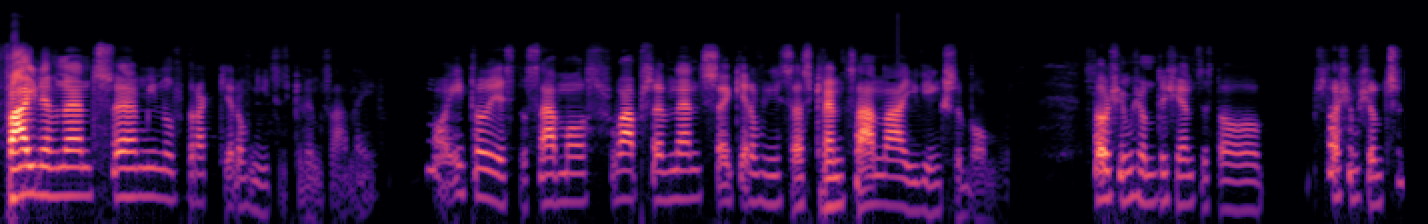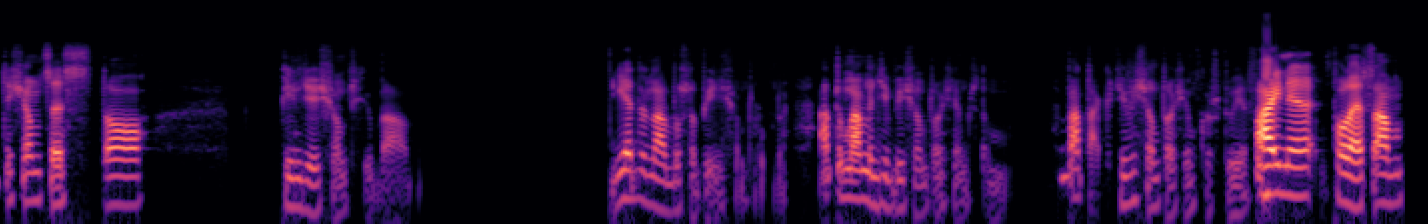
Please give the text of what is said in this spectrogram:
Fajne wnętrze, minus brak kierownicy skręcanej. No i to jest to samo, słabsze wnętrze, kierownica skręcana i większy bonus. 180 tysięcy, 100, 183 tysiące 150 chyba. 1 albo 150 równe. A tu mamy 98, czy tam. Chyba tak, 98 kosztuje. Fajne, polecam.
